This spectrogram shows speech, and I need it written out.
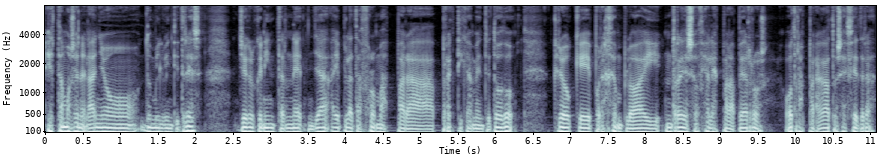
estamos en el año 2023. Yo creo que en Internet ya hay plataformas para prácticamente todo. Creo que, por ejemplo, hay redes sociales para perros, otras para gatos, etcétera.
